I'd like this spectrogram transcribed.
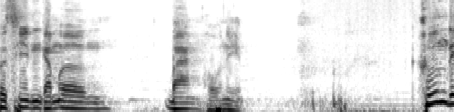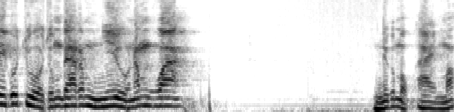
Tôi xin cảm ơn ban hộ niệm. Hướng đi của chùa chúng ta trong nhiều năm qua, nếu có một ai mất,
